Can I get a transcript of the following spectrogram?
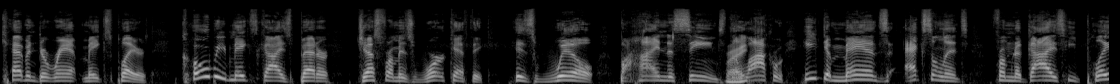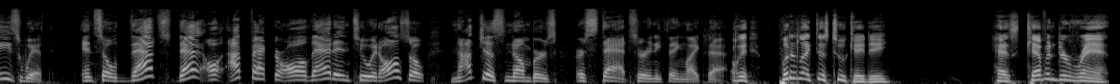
Kevin Durant makes players. Kobe makes guys better just from his work ethic, his will behind the scenes, the Right. locker room. He demands excellence from the guys he plays with. And so that's that. I factor all that into it. Also, not just numbers or stats or anything like that. Okay, put it like this too, KD. Has Kevin Durant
